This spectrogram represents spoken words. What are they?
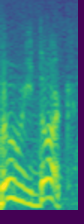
Booey dork.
